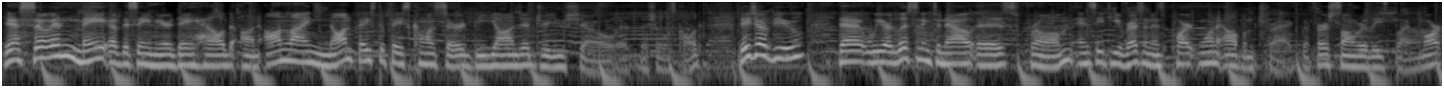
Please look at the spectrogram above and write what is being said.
Yes, so in May of the same year, they held an online non face to face concert Beyond a Dream Show. The show was called Deja Vu. That we are listening to now is from NCT Resonance Part 1 album track, the first song released by Mark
